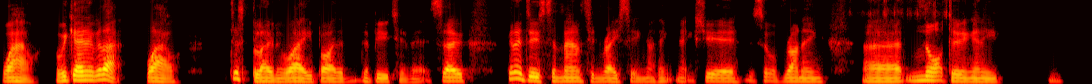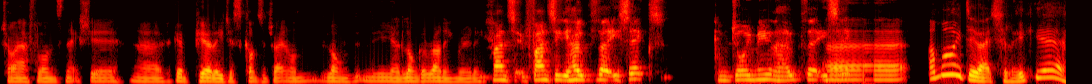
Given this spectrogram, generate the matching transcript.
wow, are we going over that? Wow, just blown away by the, the beauty of it. So, going to do some mountain racing, I think next year, sort of running, uh, not doing any triathlons next year. Uh, purely just concentrating on long, you know, longer running really. Fancy, fancy the Hope 36? Come join me with the Hope 36. Uh, I might do actually, yeah.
